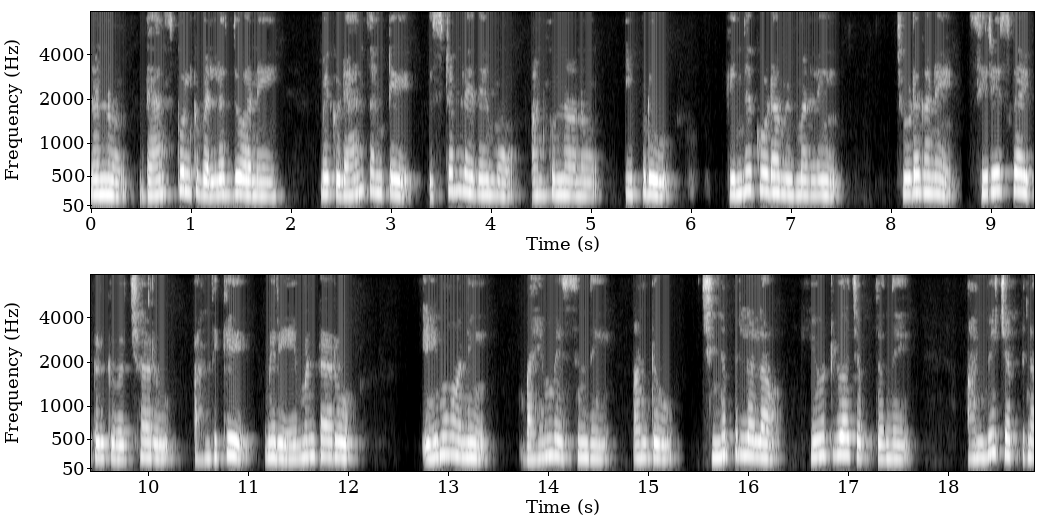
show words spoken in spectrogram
నన్ను డ్యాన్స్ స్కూల్కి వెళ్ళొద్దు అని. మీకు డ్యాన్స్ అంటే ఇష్టం లేదేమో అనుకున్నాను. ఇప్పుడు కింద కూడా మిమ్మల్ని చూడగానే సీరియస్గా ఇక్కడికి వచ్చారు. అందుకే మీరు ఏమంటారో ఏమో అని భయం వేసింది అంటూ చిన్నపిల్లల క్యూట్గా చెప్తుంది. అన్వి చెప్పిన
